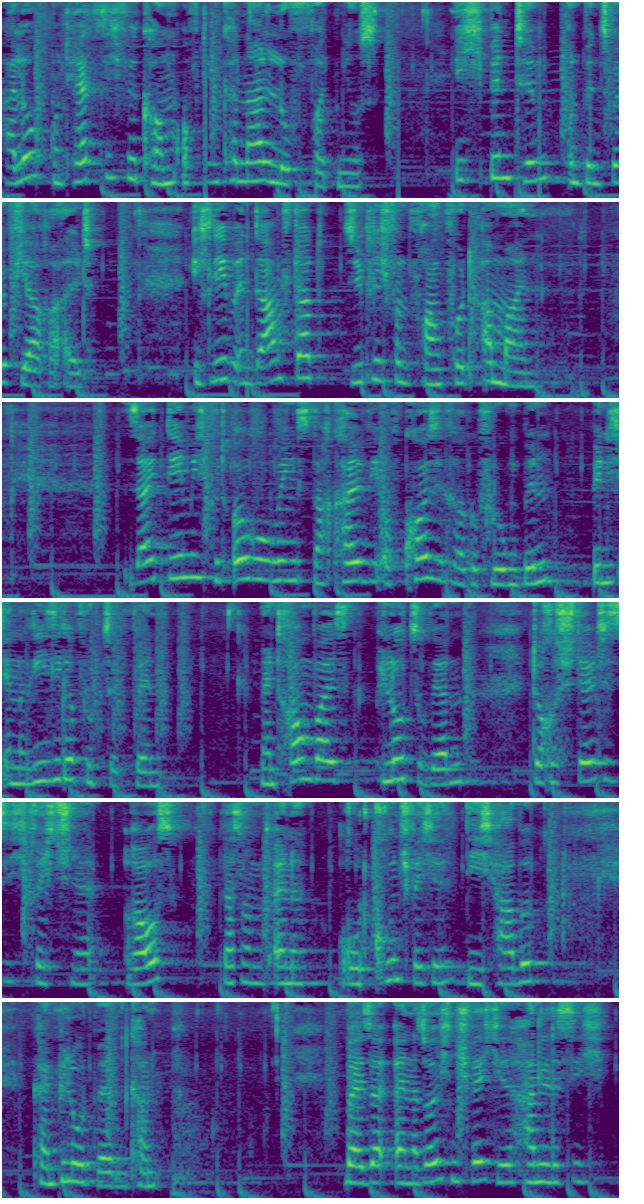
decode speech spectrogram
Hallo und herzlich willkommen auf dem Kanal Luftfahrt News. Ich bin Tim und bin zwölf Jahre alt. Ich lebe in Darmstadt, südlich von Frankfurt am Main. Seitdem ich mit Eurowings nach Calvi auf Korsika geflogen bin, bin ich ein riesiger Flugzeugfan. Mein Traum war es, Pilot zu werden, doch es stellte sich recht schnell raus, dass man mit einer Rot-Grün-Schwäche, die ich habe, kein Pilot werden kann. Bei einer solchen Schwäche handelt es sich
